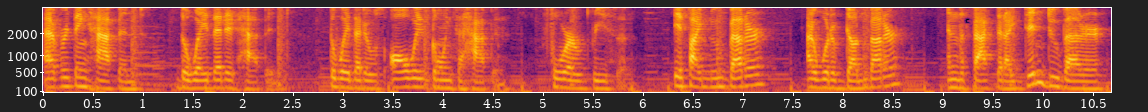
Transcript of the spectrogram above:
everything happened the way that it happened, the way that it was always going to happen for a reason. If I knew better, I would have done better. And the fact that I didn't do better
